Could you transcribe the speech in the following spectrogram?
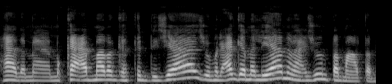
هذا مكعب مرقة الدجاج وملعقة مليانة معجون طماطم.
